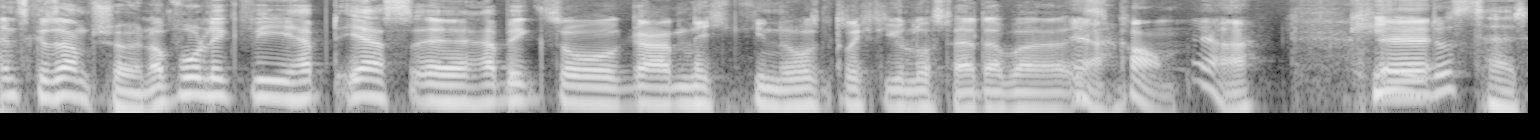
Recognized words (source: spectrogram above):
insgesamt schön. Obwohl ich, wie habt erst, äh, habe ich so gar nicht Lust- richtige Lust hat, aber ist kaum. Ja. Keine Äh, Lust hat.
